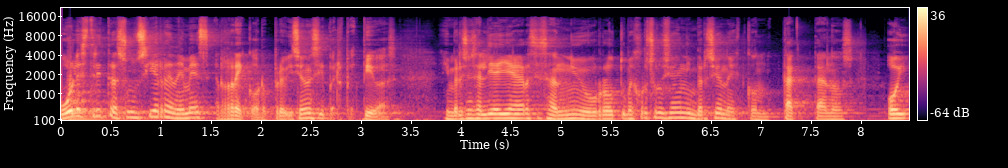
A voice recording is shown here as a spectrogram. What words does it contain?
Wall Street tras un cierre de mes récord, previsiones y perspectivas. Inversiones al día llega gracias a New Road, tu mejor solución en inversiones. Contáctanos. Hoy,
